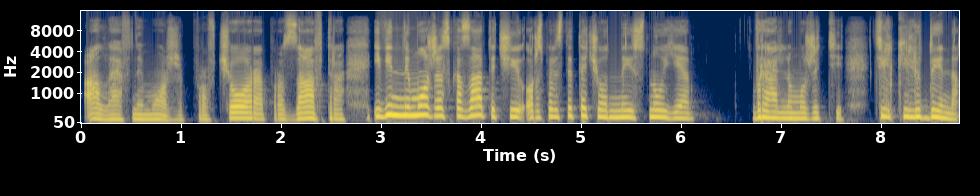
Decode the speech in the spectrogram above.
А Лев не може про вчора, про завтра. І він не може сказати чи розповісти те, чого не існує в реальному житті. Тільки людина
